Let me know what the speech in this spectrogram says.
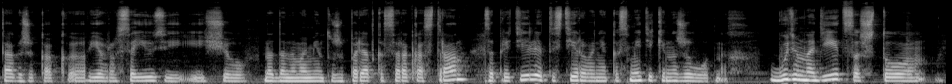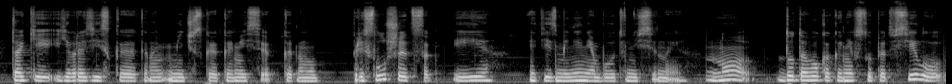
так же, как в Евросоюзе и еще на данный момент уже порядка 40 стран, запретили тестирование косметики на животных. Будем надеяться, что так и Евразийская экономическая комиссия к этому прислушается и эти изменения будут внесены. Но до того, как они вступят в силу,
